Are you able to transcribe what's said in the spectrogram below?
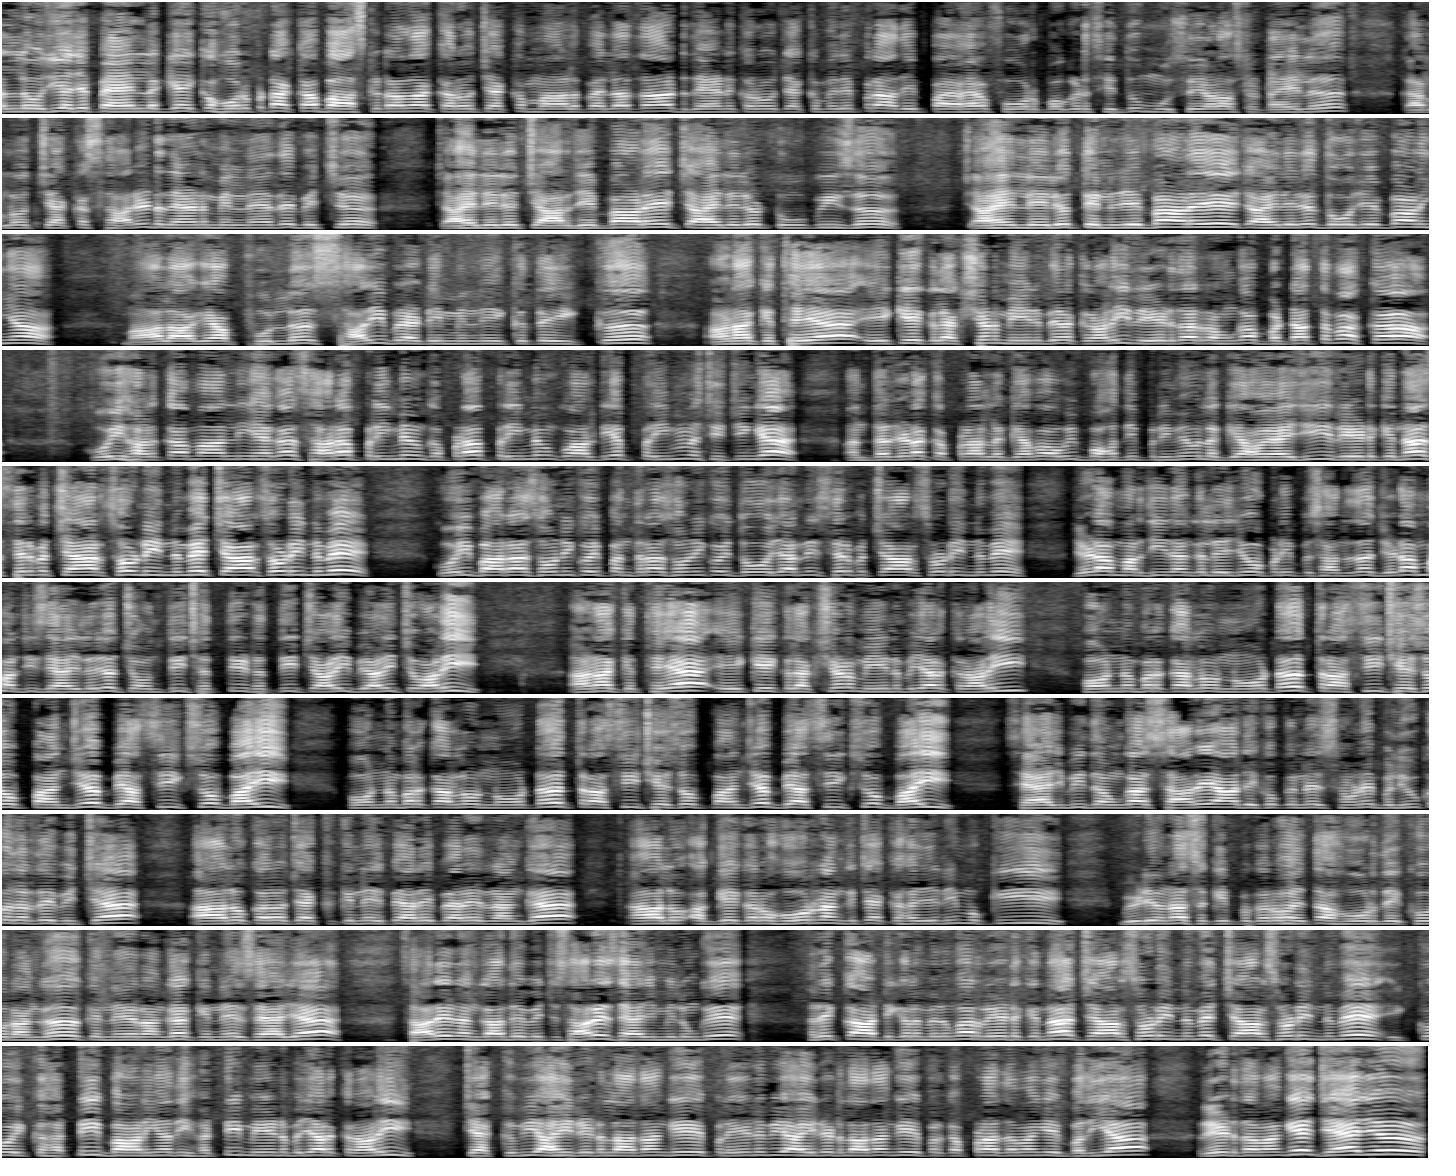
ਲੋ ਜੀ, ਅਜੇ ਪੈਣ ਲੱਗਿਆ ਇੱਕ ਹੋਰ ਪਟਾਕਾ। ਬਾਸਕਟਾਂ ਦਾ ਕਰੋ ਚੈੱਕ, ਮਾਲ ਪਹਿਲਾਂ ਤਾਂ ਡਿਜ਼ਾਈਨ ਕਰੋ ਚੈੱਕ। ਮੇਰੇ ਭਰਾ ਦੇ ਪਾਇਆ ਹੋਇਆ ਫੋਰ ਪਾਕਟ ਸਿੱਧੂ ਮੂਸੇ ਵਾਲਾ ਸਟਾਈਲ ਕਰ ਲੋ ਚੈੱਕ, ਸਾਰੇ ਡਿਜ਼ਾਈਨ ਮਿਲਨੇ ਇਹਦੇ ਵਿੱਚ। ਚਾਹੇ ਲੈ ਲਿਓ ਚਾਰ ਜੇਬਾਂ ਵਾਲੇ, ਚਾਹੇ ਲੈ ਲਿਓ ਟੂ ਪੀਸ ਚਾਹੇ ਲੈ ਲਿਓ ਤਿੰਨ ਜੇਬਾਂ ਵਾਲੇ, ਚਾਹੇ ਲੈ ਲਿਓ ਦੋ ਜੇਬਾਂ ਵਾਲੀਆਂ। ਮਾਲ ਆ ਗਿਆ ਫੁੱਲ ਸਾਰੀ ਵੈਰਾਈਟੀ ਮਿਲਣੀ ਇੱਕ ਤੇ ਇੱਕ। ਆਣਾ ਕਿੱਥੇ ਆ? ਏਕੇ ਕਲੈਕਸ਼ਨ ਮੇਨ ਬੇਰ ਕਰਾਲੀ, ਰੇਟ ਦਾ ਰਹੂਗਾ ਵੱਡਾ ਧਮਾਕਾ। ਕੋਈ ਹਲਕਾ ਮਾਲ ਨਹੀਂ ਹੈਗਾ, ਸਾਰਾ ਪ੍ਰੀਮੀਅਮ ਕੱਪੜਾ ਪ੍ਰੀਮੀਅਮ ਕੁਆਲਿਟੀ ਹੈ ਪ੍ਰੀਮੀਅਮ ਸਟਿਚਿੰਗ ਹੈ। ਅੰਦਰ ਜਿਹੜਾ ਕੱਪੜਾ ਲੱਗਿਆ ਵਾ, ਉਹ ਵੀ ਬਹੁਤ ਹੀ ਪ੍ਰੀਮੀਅਮ ਲੱਗਿਆ ਹੋਇਆ ਹੈ ਜੀ। ਰੇਟ ਕਿੰਨਾ? ਸਿਰਫ 499 499 ਕੋਈ 1200 ਨਹੀਂ, ਕੋਈ 1500 ਨਹੀਂ, ਕੋਈ 2000 ਨਹੀਂ, ਸਿਰਫ 499 ਜਿਹੜਾ ਮਰਜ਼ੀ ਰੰਗ ਲੈ ਜਾਓ, ਆਪਣੀ ਪਸੰਦ ਦਾ, ਜਿਹੜਾ ਮਰਜ਼ੀ ਸਾਈਜ਼ ਲੈ ਜਾਓ 34 36 38 40 42 44 ਆਣਾ ਕਿੱਥੇ ਆ? ਏਕੇ ਕਲੈਕਸ਼ਨ ਮੇਨ ਬਾਜ਼ਾਰ ਕਰਾਲੀ। ਫੋਨ ਨੰਬਰ ਕਰ ਲਓ, ਨੋਟ 83605 82122 ਫੋਨ ਨੰਬਰ ਕਰ ਲਓ ਨੋਟ 83605 82122 ਸਾਈਜ਼ ਵੀ ਦਊਂਗਾ ਸਾਰੇ। ਆ ਦੇਖੋ ਕਿੰਨੇ ਸੋਹਣੇ ਬਲੂ ਕਲਰ ਦੇ ਵਿੱਚ ਹੈ। ਆ ਲੋ ਕਰੋ ਚੈੱਕ, ਕਿੰਨੇ ਪਿਆਰੇ ਪਿਆਰੇ ਰੰਗ ਹੈ। ਆ ਲੋ ਅੱਗੇ ਕਰੋ ਹੋਰ ਰੰਗ ਚੈੱਕ, ਹਜੇ ਨਹੀਂ ਮੁੱਕੀ। ਵੀਡੀਓ ਨਾ ਸਕਿਪ ਕਰੋ, ਹਜੇ ਤਾਂ ਹੋਰ ਦੇਖੋ ਰੰਗ, ਕਿੰਨੇ ਰੰਗ ਹੈ, ਕਿੰਨੇ ਸਾਈਜ਼ ਹੈ। ਸਾਰੇ ਰੰਗਾਂ ਦੇ ਵਿੱਚ ਸਾਰੇ ਸਾਈਜ਼ ਮਿਲੂਗੇ। ਹਰੇਕ ਆਰਟੀਕਲ ਮਿਲੂਗਾ। ਰੇਟ ਕਿੰਨਾ? 499 499 ਇੱਕੋ ਇੱਕ ਹੱਟੀ, ਬਾਣੀਆਂ ਦੀ ਹੱਟੀ, ਮੇਨ ਬਾਜ਼ਾਰ ਕਰਾਲੀ। ਚੈੱਕ ਵੀ ਆਹੀ ਰੇਟ ਲਾ ਦਾਂਗੇ ਪਲੇਨ ਵੀ ਆਹੀ ਰੇਟ ਲਾ ਦਾਂਗੇ, ਪਰ ਕੱਪੜਾ ਦਵਾਂਗੇ, ਵਧੀਆ ਰੇਟ ਦਵਾਂਗੇ। ਜਾਇਜ਼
